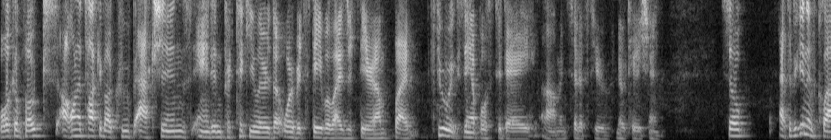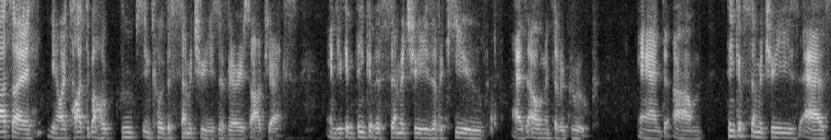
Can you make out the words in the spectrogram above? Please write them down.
Welcome, folks. I want to talk about group actions and, in particular, the orbit stabilizer theorem, but through examples today um, instead of through notation. So, at the beginning of class, I, you know, I talked about how groups encode the symmetries of various objects, and you can think of the symmetries of a cube as elements of a group, and um, think of symmetries as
